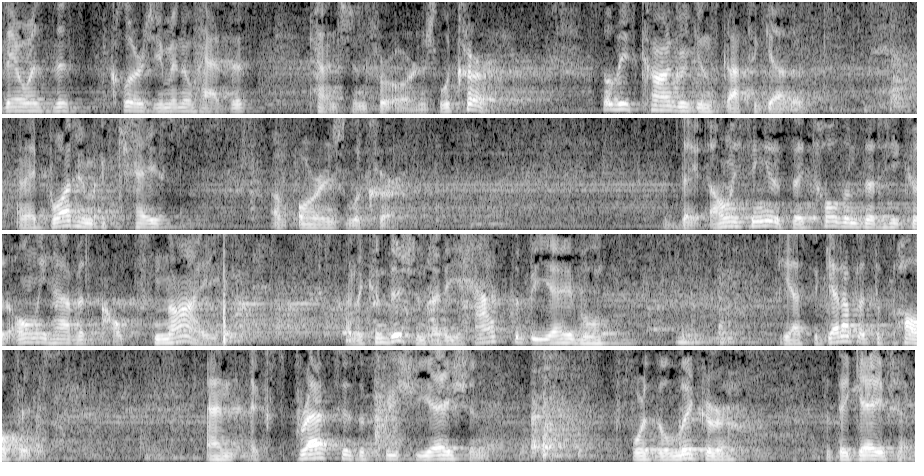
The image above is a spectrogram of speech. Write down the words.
there was this clergyman who had this penchant for orange liqueur. So these congregants got together and they bought him a case of orange liqueur. The only thing is, they told him that he could only have it al tnai, on the condition that he has to be able, he has to get up at the pulpit and express his appreciation for the liquor that they gave him.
